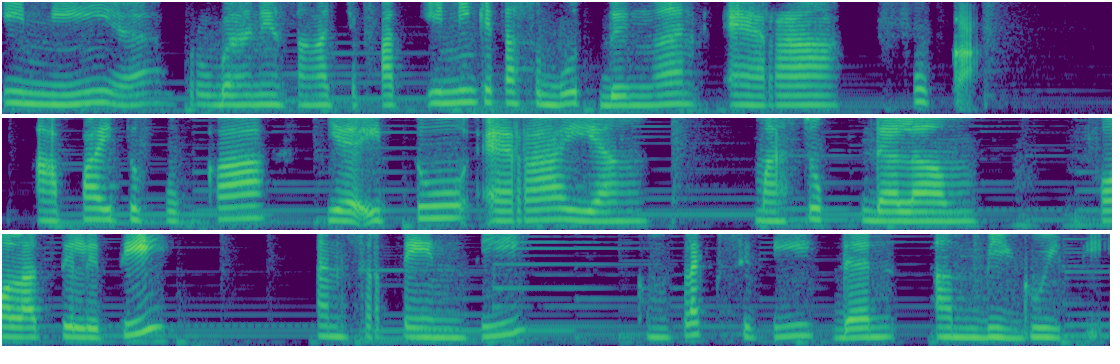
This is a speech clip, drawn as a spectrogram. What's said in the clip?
ini ya, perubahan yang sangat cepat ini kita sebut dengan era VUCA. Apa itu VUCA? Yaitu era yang masuk dalam volatility, uncertainty, complexity, dan ambiguity.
